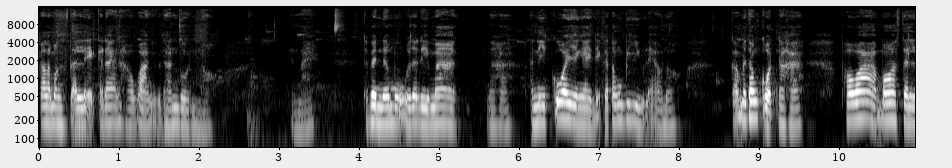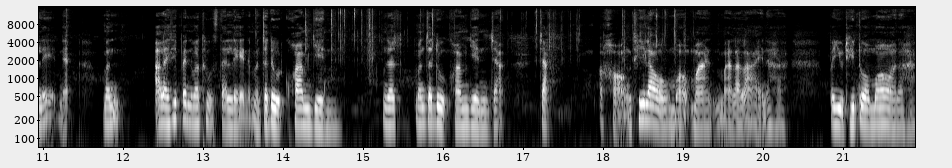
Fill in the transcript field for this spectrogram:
กระมังสแตนเลสก็ได้นะคะ วางอยู่ด้านบนเนาะเห็นไหมถ้าเป็นเนื้อหมูก็จะดีมากนะคะ อันนี้กล้วยยังไงเด็กก็ต้องบี้อยู่แล้วเนาะก็ไม่ต้องกดนะคะ เพราะว่าหม้อสแตนเลสเนี่ยมัน อะไรที่เป็นวัตถุสแตนเลสเนี่ยมันจะดูดความเย็น มันจะมันจะดูดความเย็นจากจากของที่เรามามามาละลายนะคะ ไปอยู่ที่ตัวหม้อนะคะ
